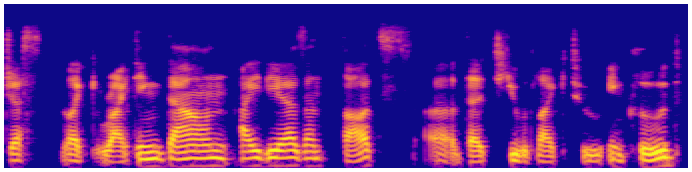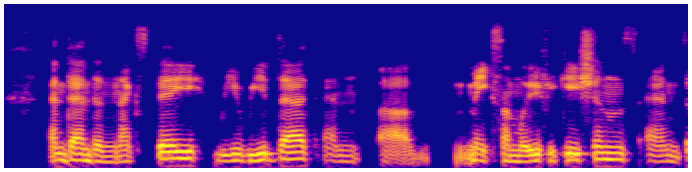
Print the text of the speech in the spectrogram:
just like writing down ideas and thoughts uh, that you would like to include and then the next day reread that and make some modifications and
